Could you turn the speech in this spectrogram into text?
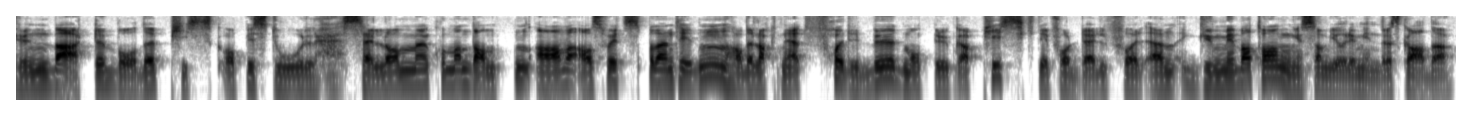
hun bærte både pisk og pistol, selv om kommandanten av Auschwitz på den tiden hadde lagt ned et forbud mot bruk av pisk til fordel for en gummibatong som gjorde mindre skade.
